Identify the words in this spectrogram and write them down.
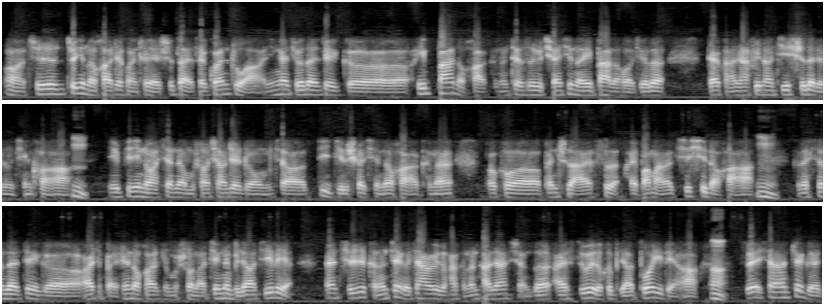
啊，其实最近的话，这款车也是在在关注啊。应该觉得这个 A 八的话，可能这是个全新的 A 八的话，我觉得改款还是非常及时的这种情况啊。嗯，因为毕竟的话，现在我们说像这种叫 D 级车型的话，可能包括奔驰的 S，还有宝马的七系的话啊，嗯，可能现在这个，而且本身的话怎么说呢，竞争比较激烈，但其实可能这个价位的话，可能大家选择 SUV 的会比较多一点啊。嗯，所以像这个。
